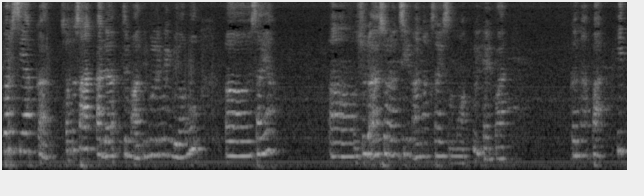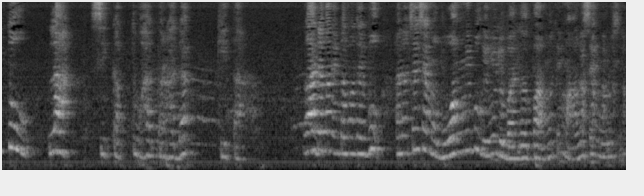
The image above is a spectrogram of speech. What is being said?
persiapkan. Suatu saat ada jemaat ibu Liming bilang, Bu, uh, saya uh, sudah asuransi anak saya semua. Wih hebat. Kenapa? Itulah sikap Tuhan terhadap kita. Gak ada kan yang telepon saya, Bu, anak saya saya mau buang nih bu. Kayaknya udah bandel banget. Ya males saya ngurusnya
